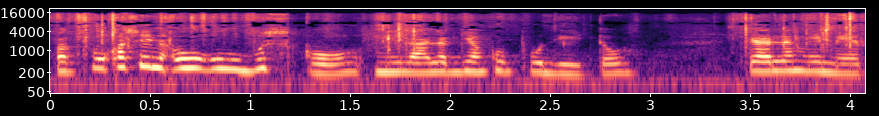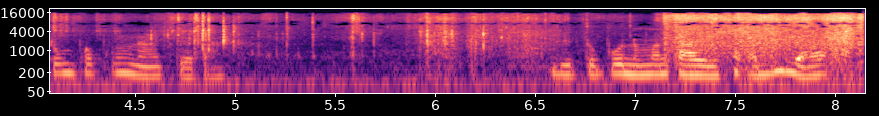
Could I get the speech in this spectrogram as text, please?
Pag po kasi nauubos ko, nilalagyan ko po dito. Kaya lang eh, meron pa pong natira. Dito po naman tayo sa kabila.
